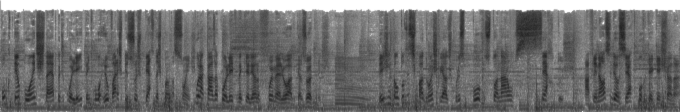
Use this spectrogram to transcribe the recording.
pouco tempo antes da época de colheita, em que morreu várias pessoas perto das plantações. Por acaso a colheita daquele ano foi melhor do que as outras? Hum Desde então, todos esses padrões criados por esse povo se tornaram certos. Afinal, se deu certo, por que questionar?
